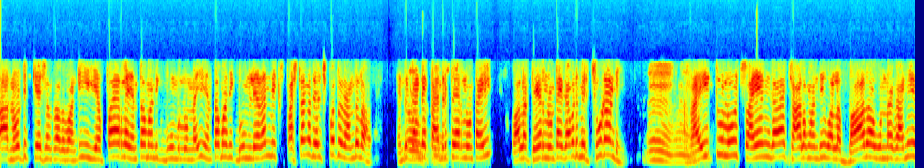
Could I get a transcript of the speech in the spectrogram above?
ఆ నోటిఫికేషన్ చదవండి. ఈ ఎఫ్ఐఆర్లో ఎంత మందికి భూములు ఉన్నాయి ఎంత మందికి భూమి లేదని మీకు స్పష్టంగా తెలిసిపోతుంది అందులో. ఎందుకంటే. తండ్రి పేర్లు ఉంటాయి వాళ్ళ పేర్లు ఉంటాయి కాబట్టి మీరు చూడండి. రైతులు స్వయంగా చాలా మంది వాళ్ళ బాధ ఉన్నా కానీ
